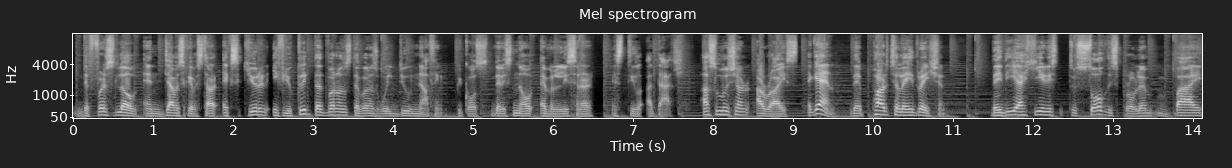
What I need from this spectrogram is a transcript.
the first load and JavaScript start executed, if you click that buttons, the buttons will do nothing because there is no event listener still attached. A solution arises again, the partial hydration. The idea here is to solve this problem by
